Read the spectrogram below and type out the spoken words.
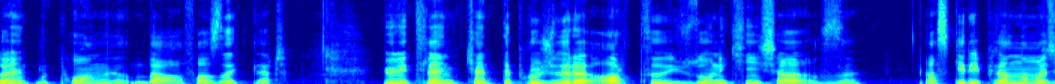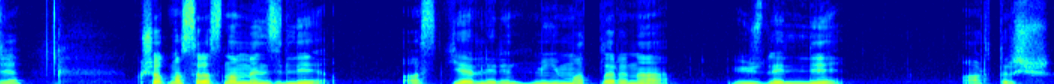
dayanıklılık puanı daha fazla ekler. Yönetilen kentte projelere artı %12 inşa hızı. Askeri planlamacı kuşatma sırasında menzilli askerlerin mühimmatlarına %50 artırış.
